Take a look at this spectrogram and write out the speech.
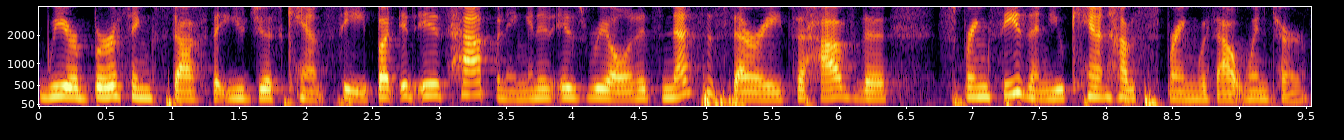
we are birthing stuff that you just can't see, but it is happening and it is real and it's necessary to have the spring season. You can't have spring without winter.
